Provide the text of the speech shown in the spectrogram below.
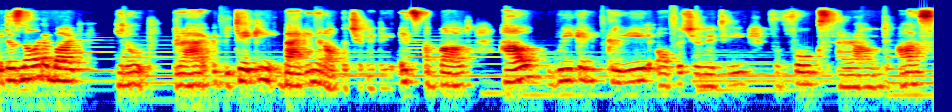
It is not about you know brag, taking bagging an opportunity. It's about how we can create opportunity for folks around us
